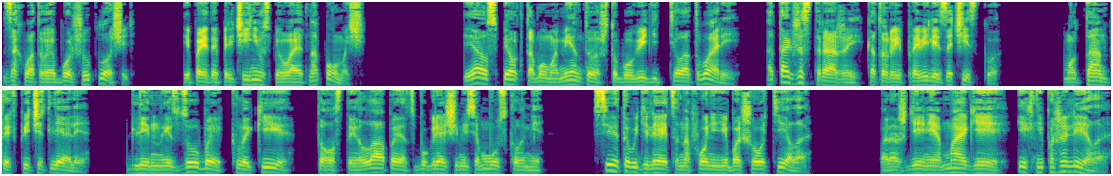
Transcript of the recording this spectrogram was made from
захватывая большую площадь, и по этой причине успевают на помощь. Я успел к тому моменту, чтобы увидеть тела тварей, а также стражей, которые провели зачистку. Мутанты впечатляли. Длинные зубы, клыки, толстые лапы с бугрящимися мускулами. Все это выделяется на фоне небольшого тела. Порождение магии их не пожалело,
